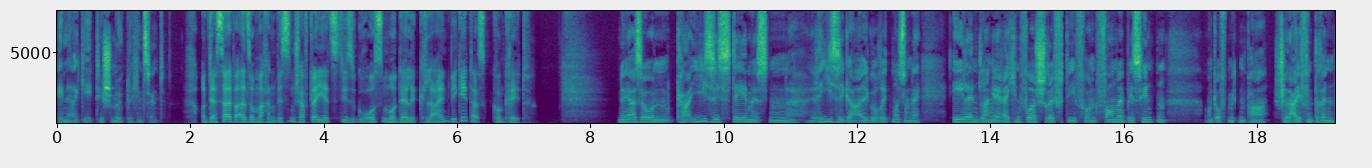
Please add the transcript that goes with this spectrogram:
energetisch Möglichen sind. Und deshalb also machen Wissenschaftler jetzt diese großen Modelle klein. Wie geht das konkret? Naja, so ein KI-System ist ein riesiger Algorithmus und eine elendlange Rechenvorschrift, die von vorne bis hinten und oft mit ein paar Schleifen drin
